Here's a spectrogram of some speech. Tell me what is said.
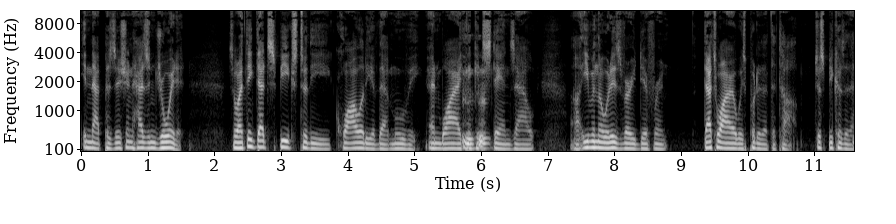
in that position, has enjoyed it. So I think that speaks to the quality of that movie and why I think it stands out, uh, even though it is very different. That's why I always put it at the top, just because of that.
